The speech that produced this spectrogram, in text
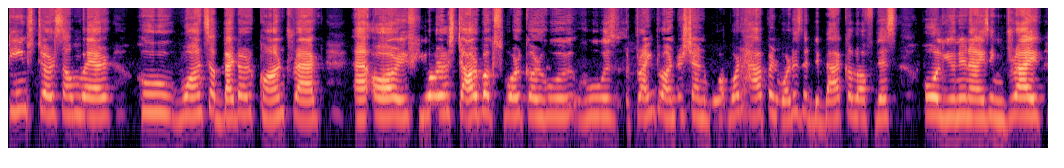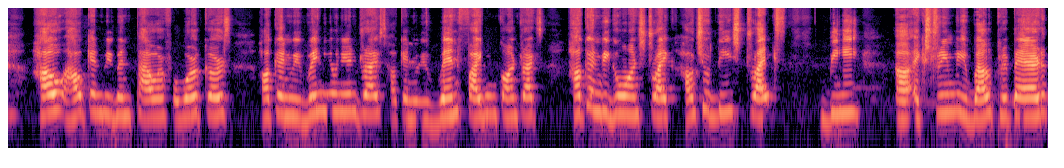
teamster somewhere who wants a better contract, uh, or if you're a Starbucks worker who who is trying to understand what, what happened, what is the debacle of this whole unionizing drive? How how can we win power for workers? How can we win union drives? How can we win fighting contracts? How can we go on strike? How should these strikes be uh, extremely well prepared?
